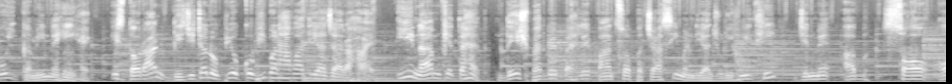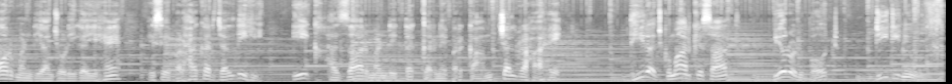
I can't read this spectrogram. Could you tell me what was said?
कोई कमी नहीं है। इस दौरान डिजिटल उपयोग को भी बढ़ावा दिया जा रहा है। ई नाम के तहत देश भर में पहले पाँच मंडियाँ जुड़ी हुई थी, जिनमें अब सौ और मंडियाँ जोड़ी गई है। इसे बढ़ाकर जल्दी ही एक हज़ार मंडी तक करने पर काम चल रहा है। धीरज कुमार के साथ ब्यूरो रिपोर्ट डीडी न्यूज़।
